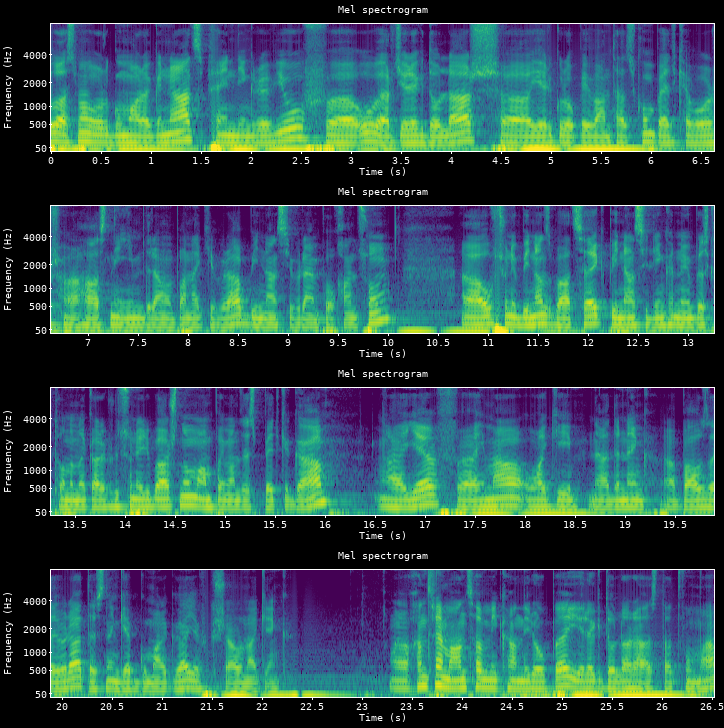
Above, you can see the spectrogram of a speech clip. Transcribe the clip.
ու ասում եմ որ գումարը գնաց pending review ու վերջ 3 դոլար 2 րոպեվա ընթացքում պետք է որ հասնի իմ դրամապանակի վրա, Binance-ի վրա եմ փոխանցում ով ունի Binance բացեք, Binance-ի լինքը նույնպես կթողնեմ նկարագրությունների բաժնում, անպայման ձեզ պետք է գա եւ հիմա ուղղակի դնենք պաուզայի վրա, տեսնենք երբ գումարը կգա եւ կշարունակենք։ Խնդրեմ անցավ մի քանի րոպե, 3 դոլար հաստատվում է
